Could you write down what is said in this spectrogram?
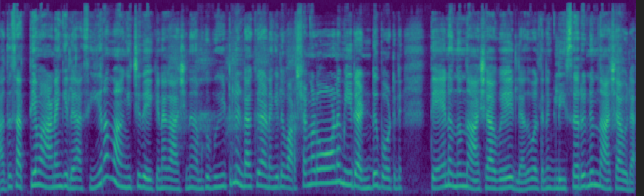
അത് സത്യമാണെങ്കിൽ ആ സീറം വാങ്ങിച്ച് തേക്കണ കാശിന് നമുക്ക് വീട്ടിലുണ്ടാക്കുകയാണെങ്കിൽ വർഷങ്ങളോളം ഈ രണ്ട് ബോട്ടിൽ തേനൊന്നും നാശാവുകയില്ല അതുപോലെ തന്നെ ഗ്ലീസറിനും നാശാവില്ല.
